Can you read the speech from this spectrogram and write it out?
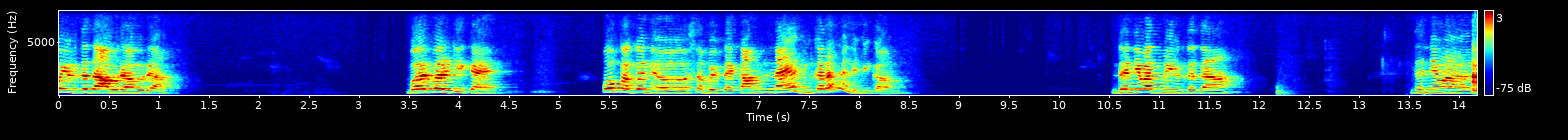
मयूर दादा आवरा आवरा. बर बर ठीक आहे. हो का गण आहे काम नाही अजून करा झाले मी काम? धन्यवाद मयूर दादा धन्यवाद.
